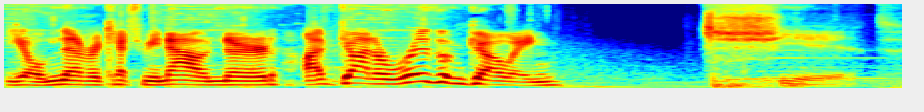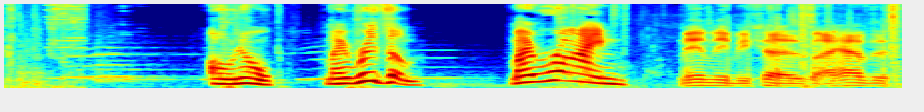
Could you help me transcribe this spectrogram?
You'll never catch me now, nerd. I've got a rhythm going. Shit. Oh no, my rhythm! My rhyme! Mainly because I have this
